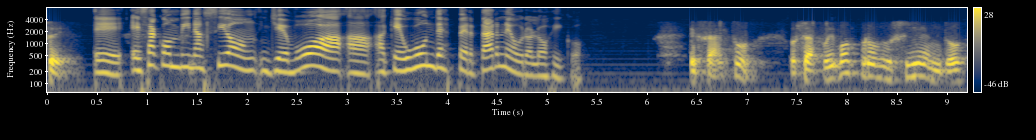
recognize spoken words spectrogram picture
Sí. Eh, esa combinación llevó a, que hubo un despertar neurológico. Exacto. O sea, fuimos produciendo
